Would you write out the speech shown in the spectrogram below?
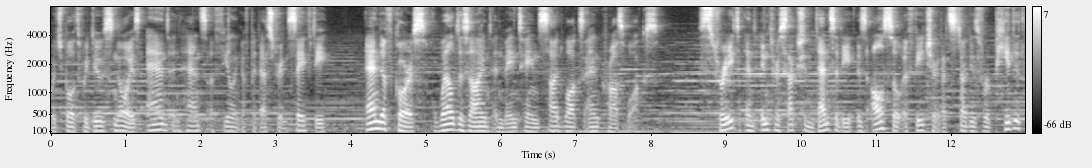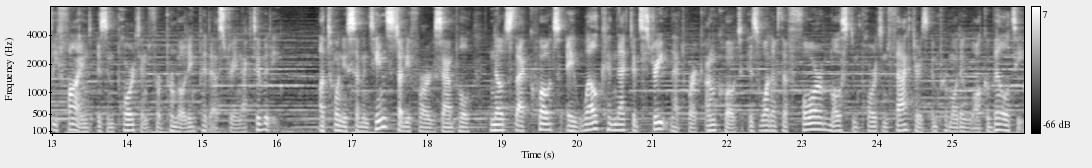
which both reduce noise and enhance a feeling of pedestrian safety, and of course, well-designed and maintained sidewalks and crosswalks. Street and intersection density is also a feature that studies repeatedly find is important for promoting pedestrian activity. A 2017 study, for example, notes that, quote, a well-connected street network, unquote, is one of the four most important factors in promoting walkability,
